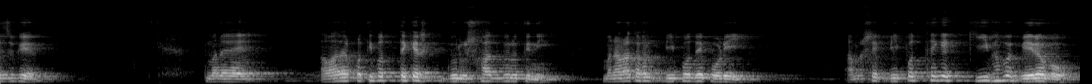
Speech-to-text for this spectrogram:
এই যুগে মানে আমাদের প্রতি প্রত্যেকের গুরু, সদ্গুরু তিনি। মানে আমরা তখন বিপদে পড়ি। আমরা সেই বিপদ থেকে কীভাবে বেরোবো,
